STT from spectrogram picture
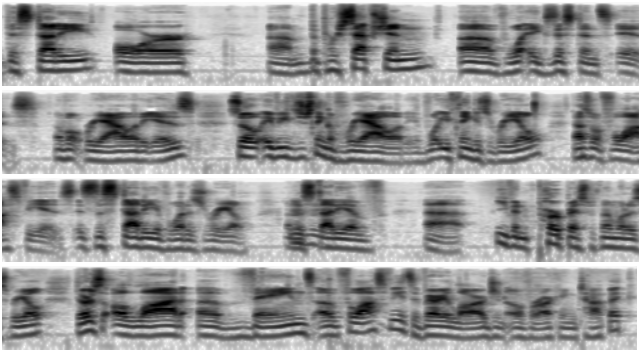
the study or um, the perception of what existence is, of what reality is. So if you just think of reality, of what you think is real, that's what philosophy is. It's the study of what is real, or the study of uh, even purpose within what is real. There's a lot of veins of philosophy. It's a very large and overarching topic.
